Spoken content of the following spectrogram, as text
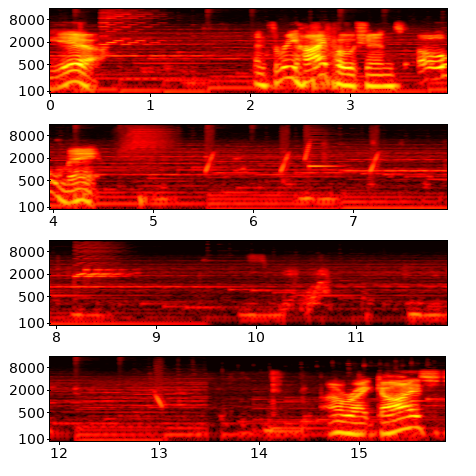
Yeah. And three high potions. Oh man. All right, guys.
